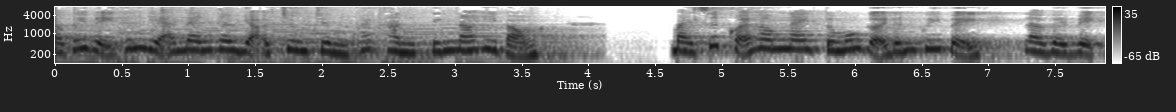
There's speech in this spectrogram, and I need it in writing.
Chào quý vị thính giả đang theo dõi chương trình phát thanh tiếng nói hy vọng. Bài sức khỏe hôm nay tôi muốn gửi đến quý vị là về việc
